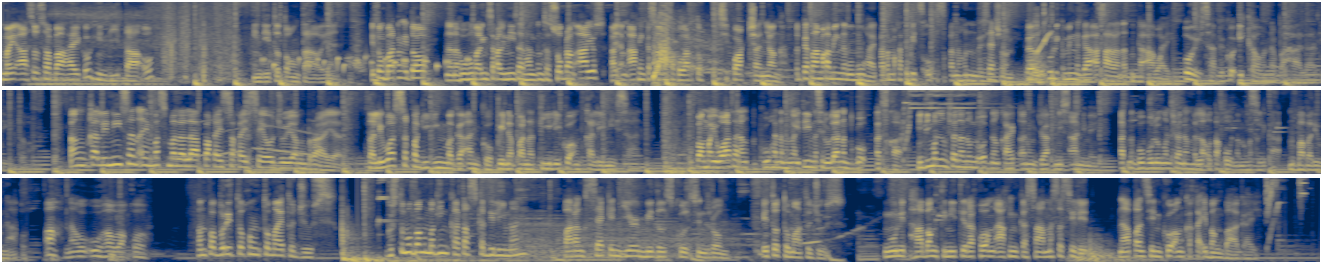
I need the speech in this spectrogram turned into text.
May aso sa bahay ko, hindi tao. Hindi totoong tao yan. Itong batang ito na nahuhumaling sa kalinisan hanggang sa sobrang ayos ay ang aking kasama sa kwarto, si Park Chan Young. Magkasama kaming namumuhay para makatipid sa sa panahon ng recession pero tuloy kaming nag-aasaran at nag-aaway. Uy, sabi ko ikaw na bahala dito. Ang kalinisan ay mas malala pa kaysa kay Seo Juyang Brian. Taliwas sa pagiging magaan ko, pinapanatili ko ang kalinisan. Upang maiwasan ang pagkuha ng mga itim na silula ng dugo at saka, hindi man lang siya nanonood ng kahit anong Japanese anime at nagbubulungan siya ng malaot ako ng mga salita. Mababaliw na ako. Ah, nauuhaw ako. Ang paborito kong tomato juice. Gusto mo bang maging katas kadiliman? Parang second year middle school syndrome. Ito tomato juice. Ngunit habang tinitira ko ang aking kasama sa silid, napansin ko ang kakaibang bagay.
